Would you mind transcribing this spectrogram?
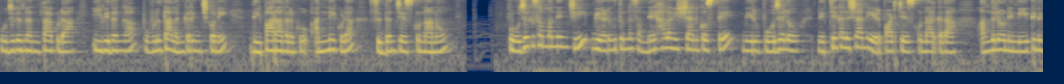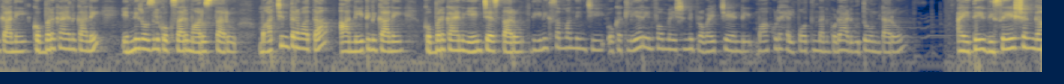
పూజ గదినంతా కూడా ఈ విధంగా పువ్వులతో అలంకరించుకొని దీపారాధనకు అన్నీ కూడా సిద్ధం చేసుకున్నాను. పూజకు సంబంధించి మీరు అడుగుతున్న సందేహాల విషయానికి వస్తే మీరు పూజలో నిత్య కలశాన్ని ఏర్పాటు చేసుకున్నారు కదా. అందులోని నీటిని కానీ కొబ్బరికాయను కానీ ఎన్ని రోజులకు ఒకసారి మారుస్తారు? మార్చిన తర్వాత ఆ నీటిని కానీ కొబ్బరికాయను ఏం చేస్తారు? దీనికి సంబంధించి ఒక క్లియర్ ఇన్ఫర్మేషన్ని ప్రొవైడ్ చేయండి. మాకు కూడా హెల్ప్ అవుతుందని కూడా అడుగుతూ ఉంటారు. అయితే విశేషంగా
